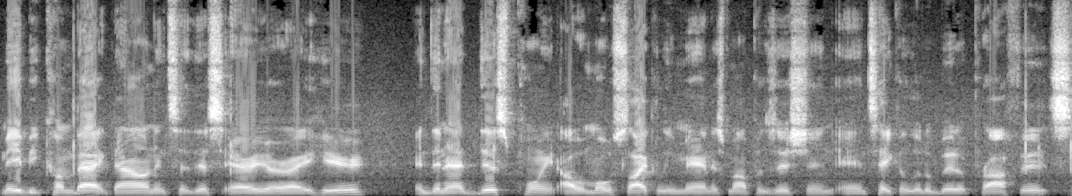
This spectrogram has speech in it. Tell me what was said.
maybe come back down into this area right here and then at this point, I will most likely manage my position and take a little bit of profits.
